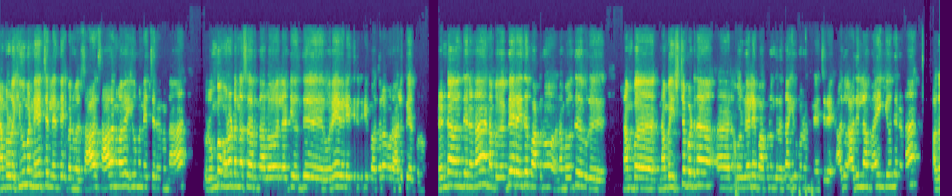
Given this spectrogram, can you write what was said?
நம்மளோட ஹியூமன் நேச்சர்லேருந்து இப்போ நம்ம சா சாதாரணமாகவே ஹியூமன் நேச்சர் என்னன்னா ரொம்ப மொனோட்டனஸாக இருந்தாலோ இல்லாட்டி வந்து ஒரே வேலையை திருப்பி திருப்பி பார்த்தாலும் ஒரு அழுப்பு ஏற்படும். ரெண்டாவது வந்து என்னன்னா நம்ம வெவ்வேறு இதை பார்க்கணும். நம்ம வந்து ஒரு நம்ம நம்ம இஷ்டப்பட்டு தான் ஒரு வேலையை பார்க்கணுங்கிறது தான் ஹியூமன் நேச்சரு அது அது இல்லாம இங்க வந்து என்னன்னா அத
